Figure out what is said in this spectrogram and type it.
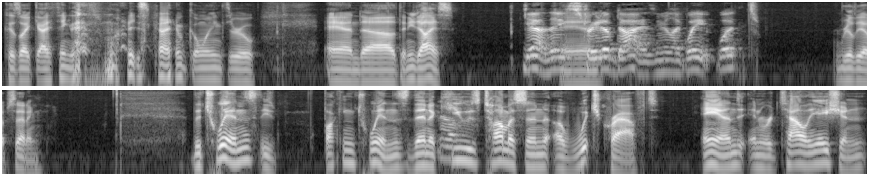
because like I think that's what he's kind of going through, and uh, then he dies. Yeah, then he And- straight up dies. And you're like, wait, what? It's really upsetting. The twins, these fucking twins, then accuse Thomasin of witchcraft, and in retaliation,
